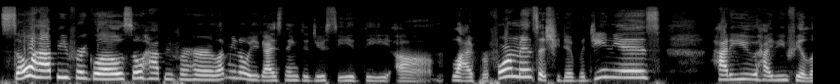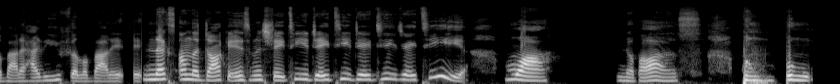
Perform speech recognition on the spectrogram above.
So happy for Glow, so happy for her. Let me know what you guys think. Did you see the um, live performance that she did with Genius? How do you how do you feel about it? How do you feel about it? Next on the docket is Miss JT. JT, JT, JT. Moi, no boss. Boom, boom,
